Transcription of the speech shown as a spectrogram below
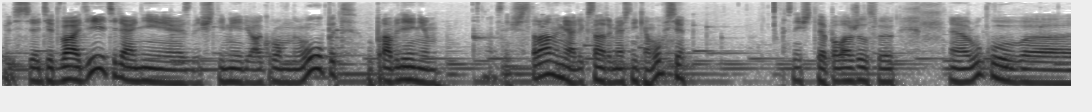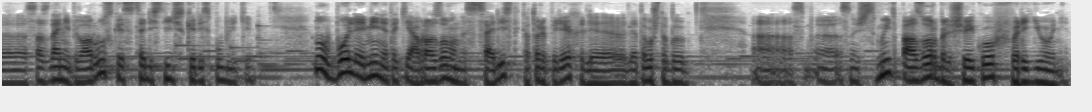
То есть эти два деятеля, они, значит, имели огромный опыт управлением значит, странами. Александр Мясникян вовсе значит, положил свою э, руку в э, создание Белорусской социалистической республики. Ну, более-менее такие образованные социалисты, которые переехали для того, чтобы э, значит, смыть позор большевиков в регионе.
